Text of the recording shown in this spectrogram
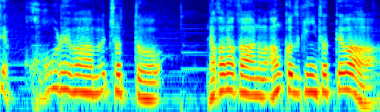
でこれはちょっとなかなかあのあんこ好きにとっては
